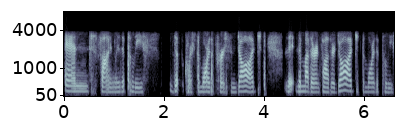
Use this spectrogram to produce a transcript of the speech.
And finally, the police the, of course, the more the person dodged, the, the mother and father dodged, the more the police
